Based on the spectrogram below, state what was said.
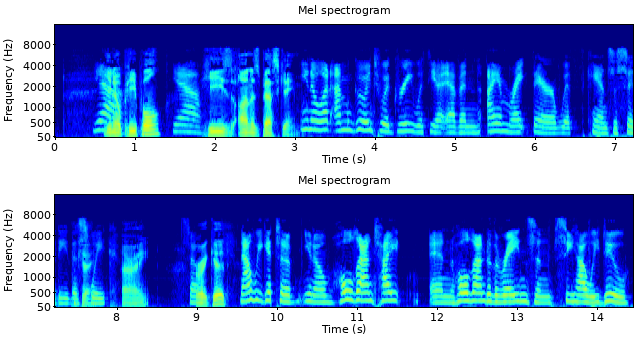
Yeah. you know, people, Yeah. he's on his best game. You know what? I'm going to agree with you, Evan. I am right there with Kansas City this Okay. week. All right. So Very good. Now we get to, you know, hold on tight and hold on to the reins and see how we do.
